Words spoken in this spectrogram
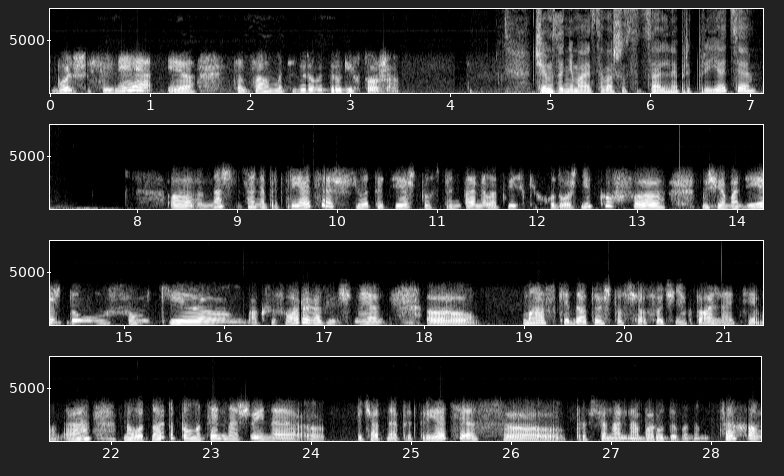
больше, сильнее, и тем самым мотивировать других тоже. Чем занимается ваше социальное предприятие? Э, наше социальное предприятие шьет одежду с принтами латвийских художников. Э, мы шьем одежду, сумки, э, аксессуары различные, маски, да, то есть что сейчас очень актуальная тема, да. Ну вот, но это полноценное швейное печатное предприятие с профессионально оборудованным цехом,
